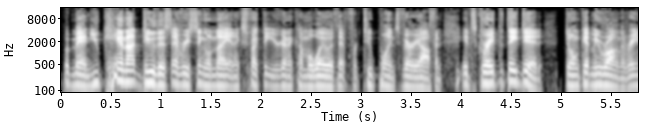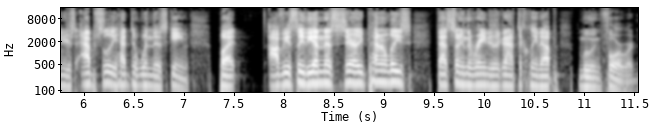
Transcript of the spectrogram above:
But man, you cannot do this every single night and expect that you're going to come away with it for two points very often. It's great that they did. Don't get me wrong. The Rangers absolutely had to win this game. But obviously, the unnecessary penalties, that's something the Rangers are going to have to clean up moving forward.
